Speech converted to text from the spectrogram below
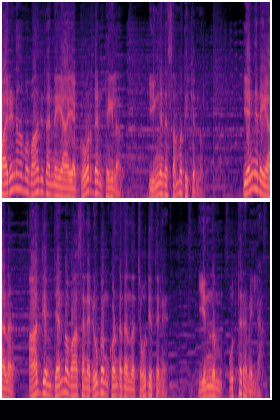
പരിണാമവാദി തന്നെയായ ഗോർഡൻ ടൈലർ ഇങ്ങനെ സമ്മതിക്കുന്നു. എങ്ങനെയാണ് ആദ്യം ജന്മവാസന രൂപം കൊണ്ടതെന്ന ചോദ്യത്തിന് ഇന്നും ഉത്തരമില്ല.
